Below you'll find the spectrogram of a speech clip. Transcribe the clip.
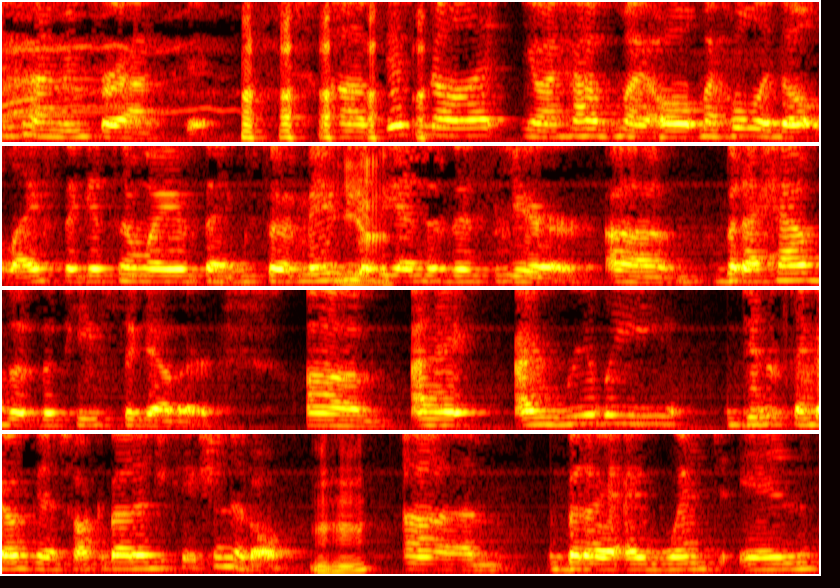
good timing for asking. um, if not, you know, I have my all my whole adult life that gets in the way of things, so it may be at the end of this year. Um, but I have the the piece together. Um, I I really didn't think I was going to talk about education at all. Mhm. Um, but I, I went in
